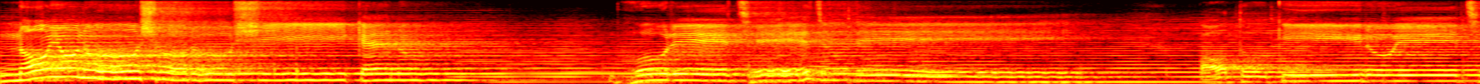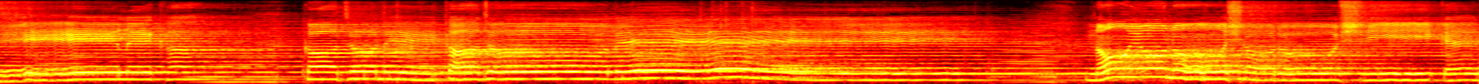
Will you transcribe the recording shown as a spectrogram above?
নয়ন সরসী কেন? ভরেছে জলে কত কি রয়েছে লেখা? কাজলে কাজলে নয়ন সরসী কেন?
